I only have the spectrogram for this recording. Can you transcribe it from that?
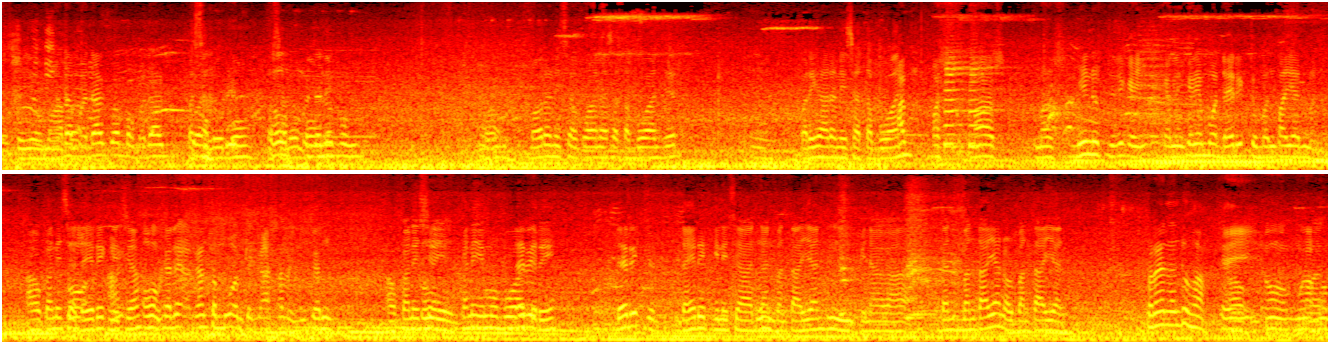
ito yung mga pa- madag pa? Madag. pasalubong. Oh, Pasalubong. pasalubong. Oh, Maura ni siya kuha na sa tabuan, sir. Parihara ni sa Ah, tabuan. Mas, mas, mas minus dito kay kanin kanin mo direct to bantayan man. Aw kani siya Oh, direct ang- siya. Oh, kani kan tabuan kay asa lagi kan Aw kani siya. Oh. Kani imo Direct. diri. direct yun. Direct gini siya dan bantayan. Pinaka dan bantayan or bantayan. Para lang duha kay oh, mga Ah. mga,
